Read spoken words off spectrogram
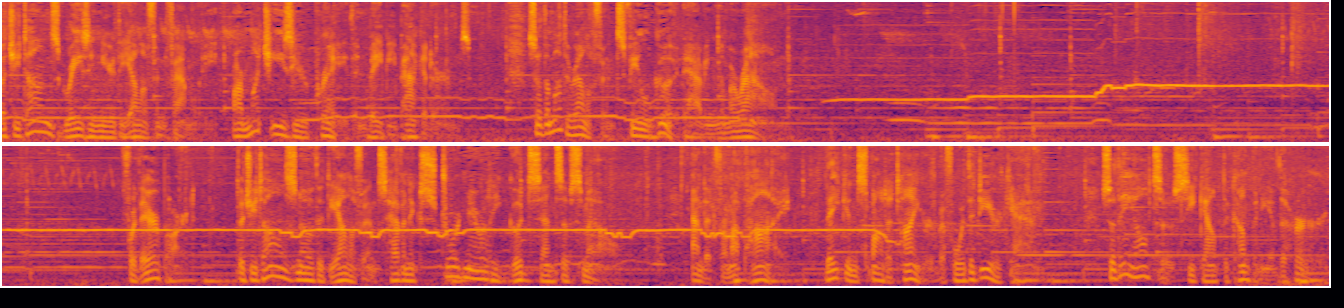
The chitals grazing near the elephant family are much easier prey than baby pachyderms, so the mother elephants feel good having them around. For their part, the chitals know that the elephants have an extraordinarily good sense of smell, and that from up high, they can spot a tiger before the deer can. So they also seek out the company of the herd.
